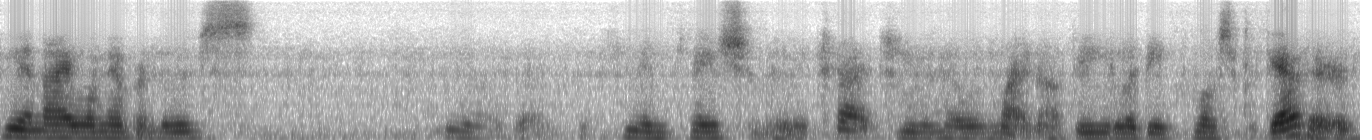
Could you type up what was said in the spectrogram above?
he and I will never lose, you know, the, the communication and the touch, even though we might not be living close together.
